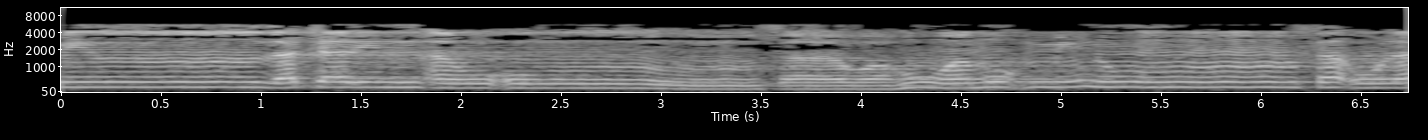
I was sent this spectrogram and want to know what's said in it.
من ذكر أو أنثى وهو مؤمن فأولئك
